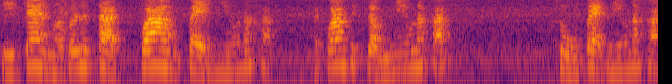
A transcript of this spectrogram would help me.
สีแต่งเราก็จะตัดกว้าง8นิ้วนะคะแต่กว้าง12นิ้วนะคะ สูง8นิ้วนะคะ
